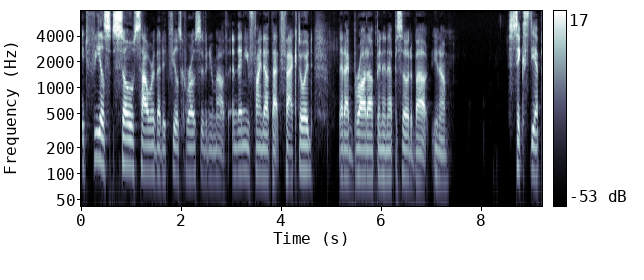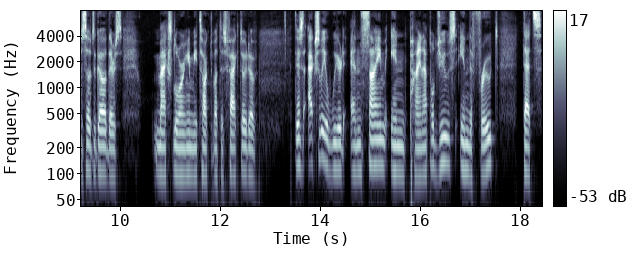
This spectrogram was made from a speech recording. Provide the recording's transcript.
It feels so sour that it feels corrosive in your mouth. And then you find out that factoid that I brought up in an episode about, you know, 60 episodes ago. There's Max Loring and me talked about this factoid of there's actually a weird enzyme in pineapple juice in the fruit that's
